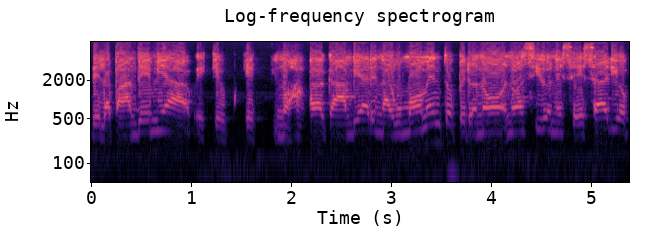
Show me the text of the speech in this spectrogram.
de la pandemia eh, que, nos haga cambiar en algún momento, pero no, no ha sido necesario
